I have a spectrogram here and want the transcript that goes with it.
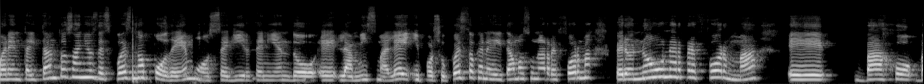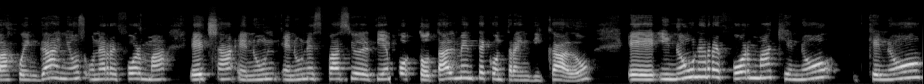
cuarenta y tantos años después no podemos seguir teniendo eh, la misma ley y por supuesto que necesitamos una reforma, pero no una reforma eh, bajo, bajo engaños, una reforma hecha en un, en un espacio de tiempo totalmente contraindicado eh, y no una reforma que no que no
